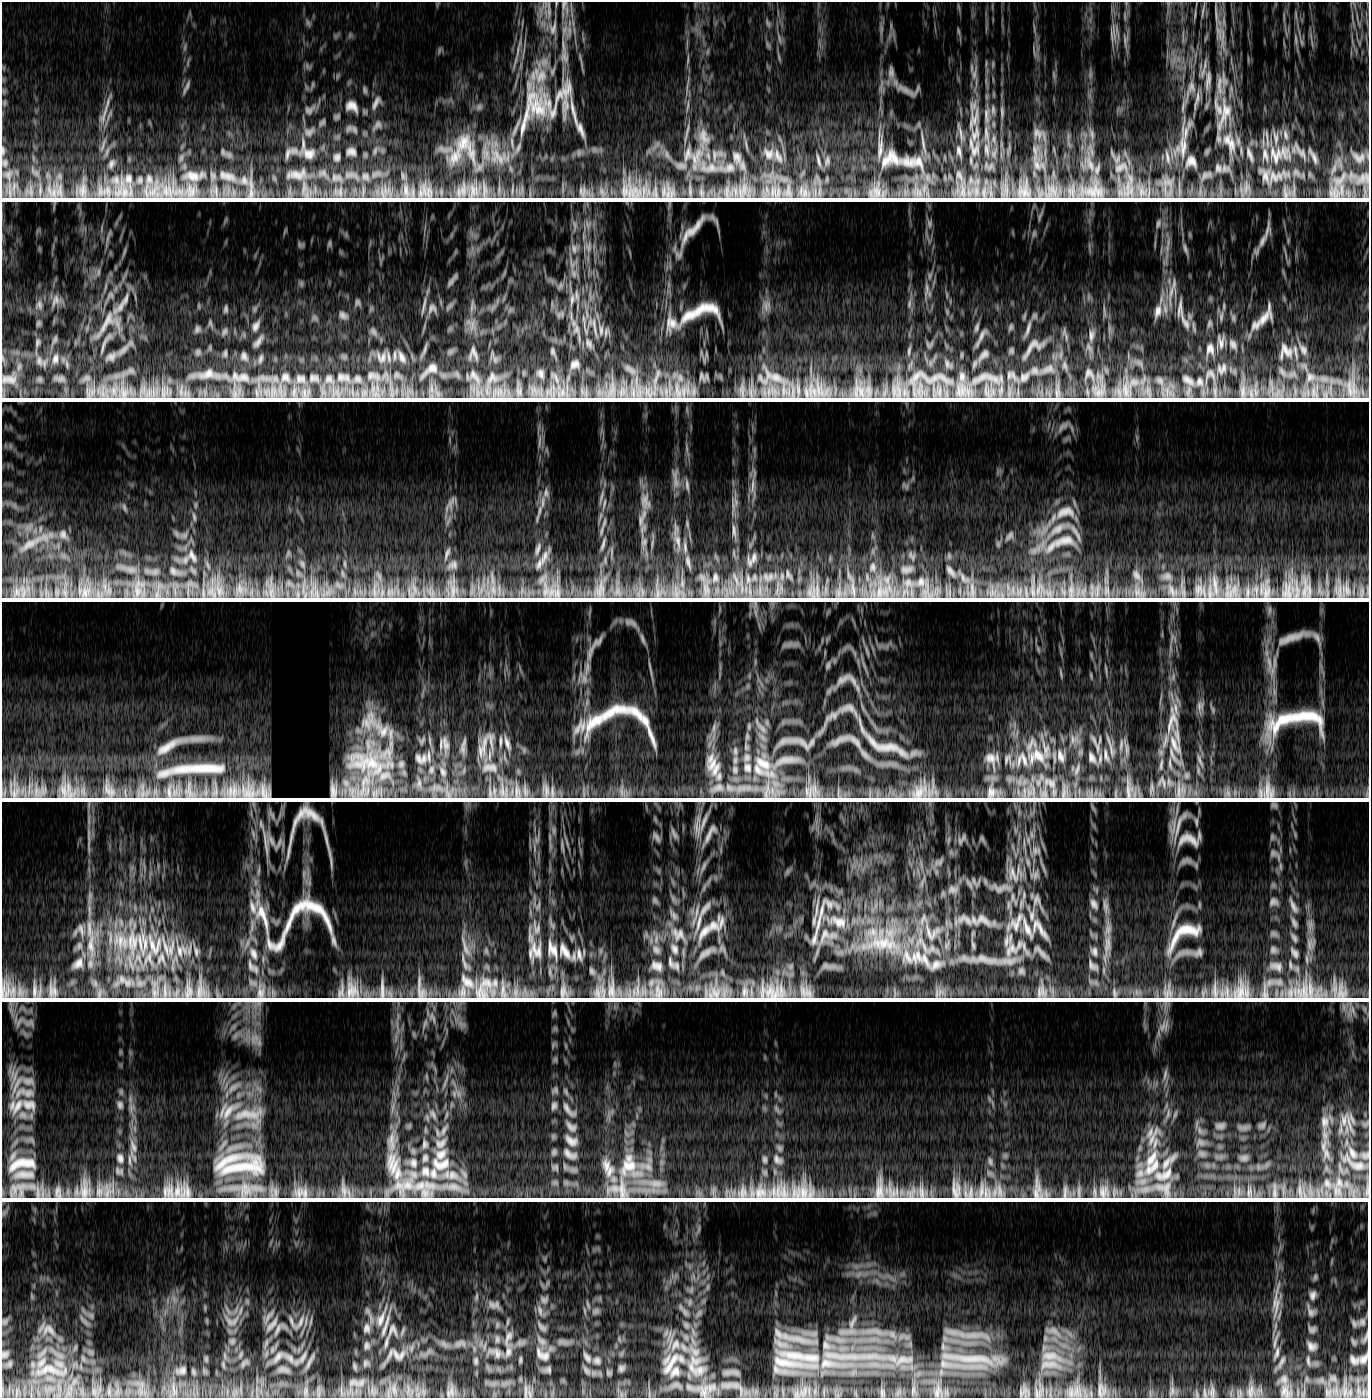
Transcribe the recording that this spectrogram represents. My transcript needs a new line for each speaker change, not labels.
आयुष का दे दो आयुष को दे दो आयुष को दे दो अरे दे अरे अरे अरे मुझे मत भगाओ मुझे दे दो दे दो दे दो अरे नहीं क्या अरे नहीं मेरे को दो मेरे को दो नहीं नहीं दो हटो हटो हटो अरे अरे अरे अरे आ, देख, आयुष।
मम्मा जा रही है
मैं जा रही टाटा वो टाटा नहीं टाटा नहीं टाटा टाटा
आयुष मम्मा जा रही है।
टाटा
आयुष जा रही है मम्मा।
टाटा टाटा
बुला ले।
आओ आओ आओ आओ। आओ
बुला रहे बाबू?
रहे बेटा बुला रहे आओ आओ। मम्मा आओ। अच्छा मम्मा को फ्लाई किस करा देखो।
ओ फ्लाइंग की वाह वाह वाह वाह
आई फ्लाइंग किस करो।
